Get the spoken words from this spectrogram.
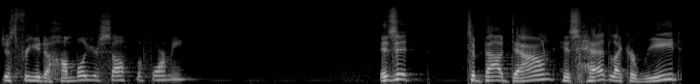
Just for you to humble yourself before me? Is it to bow down his head like a reed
